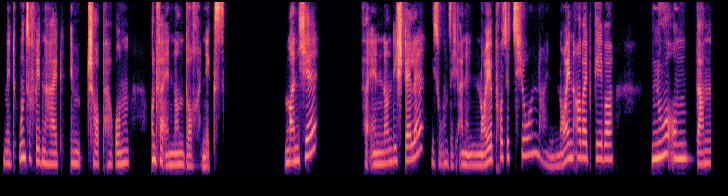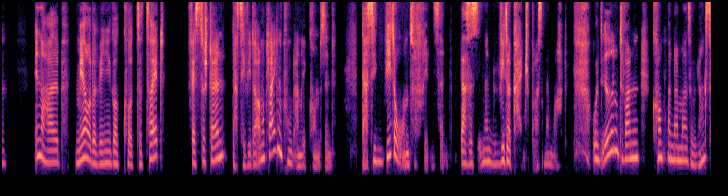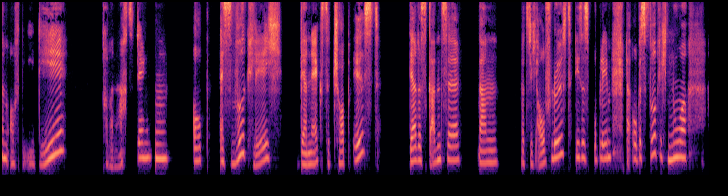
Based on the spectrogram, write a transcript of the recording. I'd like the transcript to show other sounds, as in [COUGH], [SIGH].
mit Unzufriedenheit im Job herum und verändern doch nichts. Manche verändern die Stelle, die suchen sich eine neue Position, einen neuen Arbeitgeber, nur um dann innerhalb mehr oder weniger kurzer Zeit festzustellen, dass sie wieder am gleichen Punkt angekommen sind, dass sie wieder unzufrieden sind, dass es ihnen wieder keinen Spaß mehr macht. Und irgendwann kommt man dann mal so langsam auf die Idee, drüber nachzudenken, ob es wirklich der nächste Job ist, der das Ganze dann plötzlich auflöst, dieses Problem, da, ob es wirklich nur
